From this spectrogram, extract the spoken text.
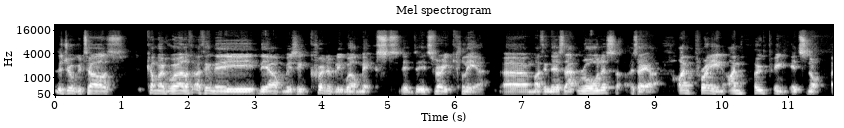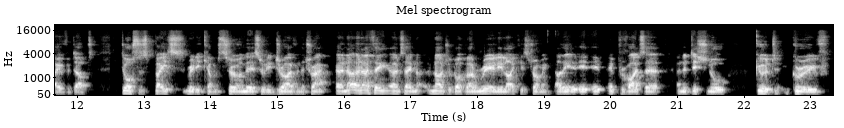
The dual guitars come over well. I think the the album is incredibly well mixed. It, it's very clear. Um, I think there's that rawness. I say, I'm praying, I'm hoping it's not overdubbed. Dawson's bass really comes through on this, really driving the track. And, and I think I'd say Nigel Glockler, I really like his drumming. I think it, it, it provides a, an additional good groove.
